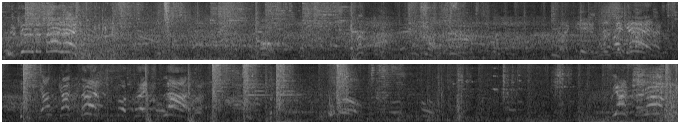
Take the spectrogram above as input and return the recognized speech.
Secure the barracks! Again! Bianca thirsts for French blood! We are surrounded!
